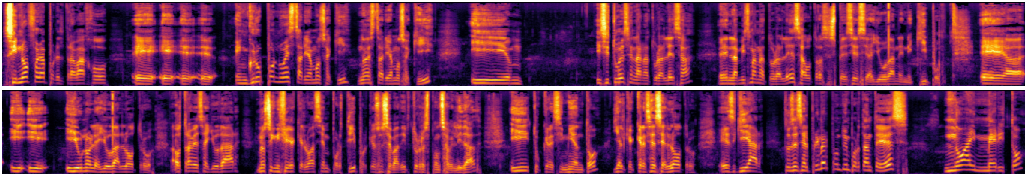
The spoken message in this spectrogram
si no fuera por el trabajo eh, eh, eh, en grupo no estaríamos aquí, no estaríamos aquí. Y, y si tú ves en la naturaleza, en la misma naturaleza otras especies se ayudan en equipo. y, y uno le ayuda al otro. Otra vez ayudar no significa que lo hacen por ti, porque eso es evadir tu responsabilidad y tu crecimiento, y el que crece es el otro, es guiar. Entonces el primer punto importante es, no hay mérito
